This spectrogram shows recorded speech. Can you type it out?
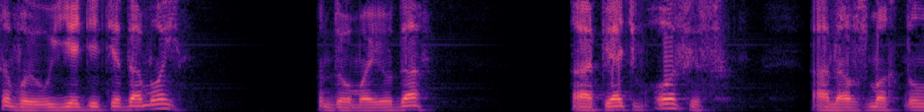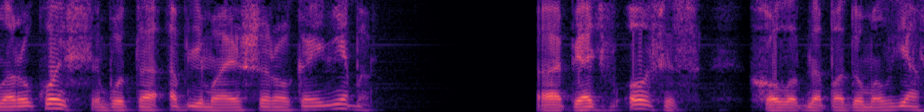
вы уедете домой?» «Думаю, да». «Опять в офис?» Она взмахнула рукой, будто обнимая широкое небо. «Опять в офис», — холодно подумал я.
